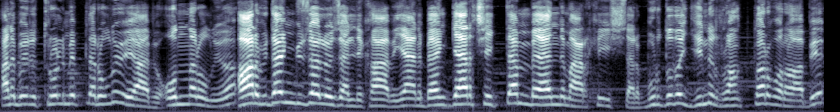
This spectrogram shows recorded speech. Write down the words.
Hani böyle troll mapler oluyor ya abi. Onlar oluyor. Harbiden güzel özellik abi. Yani ben gerçekten beğendim arkadaşlar. Burada da yeni ranklar var abi.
